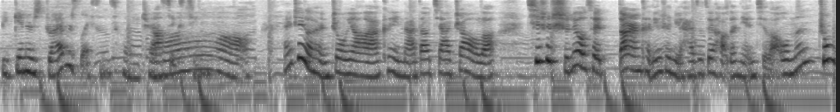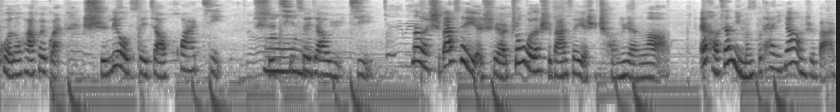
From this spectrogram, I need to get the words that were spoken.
beginner's driver's license when you turn 16. 哦，哎，这个很重要啊，可以拿到驾照了。其实十六岁当然肯定是女孩子最好的年纪了。我们中国的话会管十六岁叫花季，十七岁叫雨季， 那十八岁也是，中国的十八岁也是成人了。哎，好像你们不太一样是吧？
